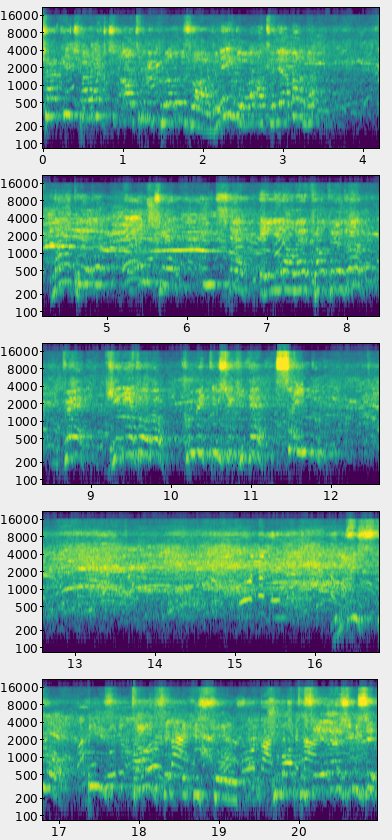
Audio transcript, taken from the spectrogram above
şarkıyı çalmak için altın bir kuralımız vardı. Neydi o? Hatırlayan var mı? Ne yapıyordu? Önce üçle elleri havaya kaldırıyordu ve geriye doğru kuvvetli bir şekilde sayıyorduk. Maestro, biz dans etmek istiyoruz. Cumartesi enerjimizi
